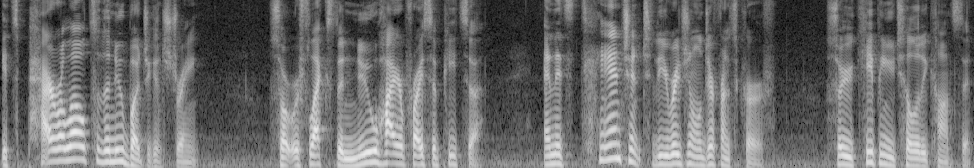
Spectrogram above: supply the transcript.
It's parallel to the new budget constraint, so it reflects the new higher price of pizza, and it's tangent to the original indifference curve, so you're keeping utility constant.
